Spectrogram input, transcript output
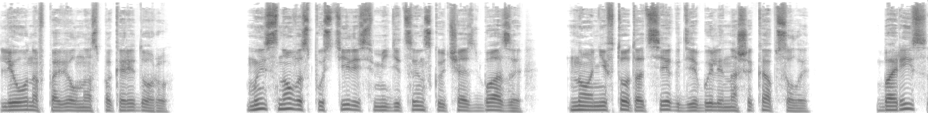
Леонов повел нас по коридору. Мы снова спустились в медицинскую часть базы, но не в тот отсек, где были наши капсулы. Борис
